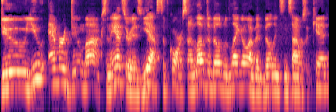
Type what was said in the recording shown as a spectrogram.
Do you ever do MOCs? And the answer is yes, of course. I love to build with Lego. I've been building since I was a kid.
